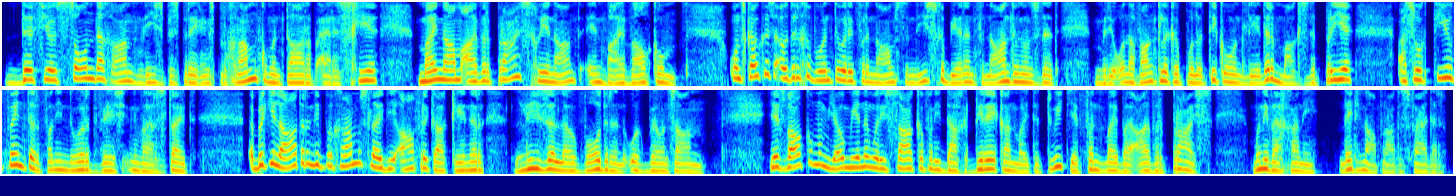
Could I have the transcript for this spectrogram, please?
Dis jou Sondag aand nuusbesprekingsprogram Kommentaar op RSG. My naam Iver Price. Goeienaand en baie welkom. Ons kyk as ouer gewoonte oor die vernaamste nuusgebeure en vanaand doen ons dit met die onafhanklike politieke ontleder Max de Pre, asook Theo Venter van die Noordwes Universiteit. 'n Bietjie later in die program sluit die Afrika-kenner Lize Lou Wodren ook by ons aan. Jy is welkom om jou mening oor die sake van die dag direk aan my te tweet. Jy vind my by Iver Price. Moenie weggaan nie. Net hierna praat ons verder.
